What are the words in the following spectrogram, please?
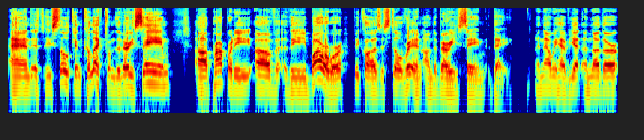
and it, he still can collect from the very same uh, property of the borrower because it's still written on the very same day. And now we have yet another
